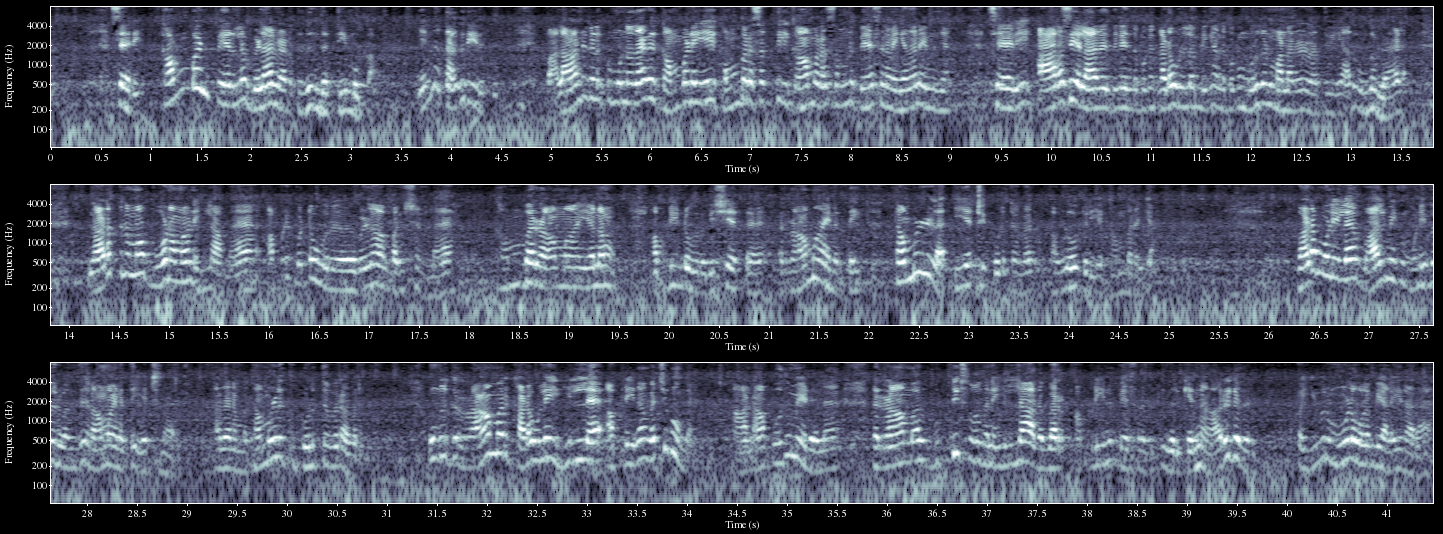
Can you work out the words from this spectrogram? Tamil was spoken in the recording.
சரி கம்பன் பேரில் விழா நடத்துது இந்த திமுக. என்ன தகுதி இருக்கு? பல ஆண்டுகளுக்கு முன்னதாக கம்பனையே கம்பரசத்தில் காமரசம்னு பேசுறவங்க தானே இவங்க. சரி அரசியல் ஆதாயத்தில் இந்த பக்கம் கடவுள் நம்பிக்கை அந்த பக்கம் முருகன் மன்னர் நடத்துவீங்க. அது உங்கள் வேலை. நடத்தணுமா போனோமான்னு இல்லாமல் அப்படிப்பட்ட ஒரு விழா ஃபங்க்ஷனில் கம்ப ராமாயணம் அப்படின்ற ஒரு விஷயத்த ராமாயணத்தை தமிழ்ல இயற்றி கொடுத்தவர் அவ்வளோ பெரிய கம்பரையா. வடமொழியில வால்மீகி முனிவர் வந்து ராமாயணத்தை இயற்றினார். அதை நம்ம தமிழுக்கு கொடுத்தவர் அவர். உங்களுக்கு ராமர் கடவுளே இல்லை அப்படின்னா வச்சுக்கோங்க. ஆனா பொதுமேடையில ராமர் புத்தி சோதனை இல்லாதவர் அப்படின்னு பேசுறதுக்கு இவருக்கு என்ன அருகதை இருக்கு? அப்ப இவர் மூல உலம்பி அலைகிறாரா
